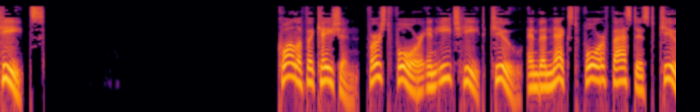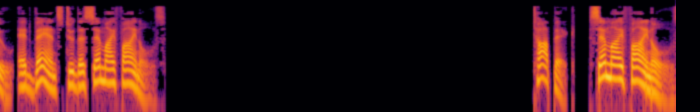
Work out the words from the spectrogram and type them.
Heats. Qualification, first four in each heat Q and the next four fastest Q advance to the semifinals. Topic: Semifinals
